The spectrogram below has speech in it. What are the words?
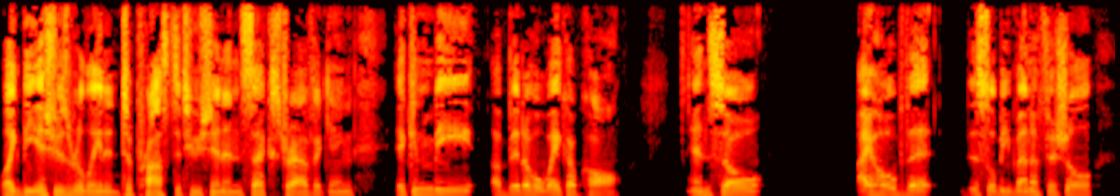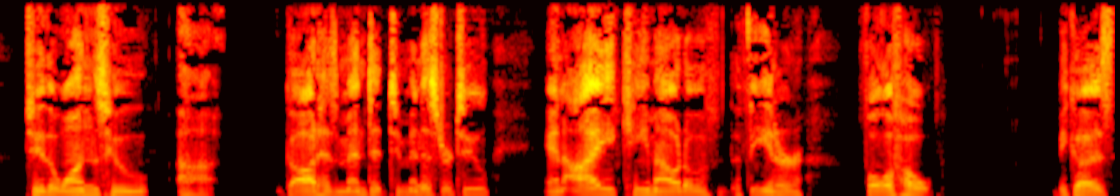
like the issues related to prostitution and sex trafficking, it can be a bit of a wake up call. And so I hope that this will be beneficial to the ones who uh, God has meant it to minister to. And I came out of the theater full of hope because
